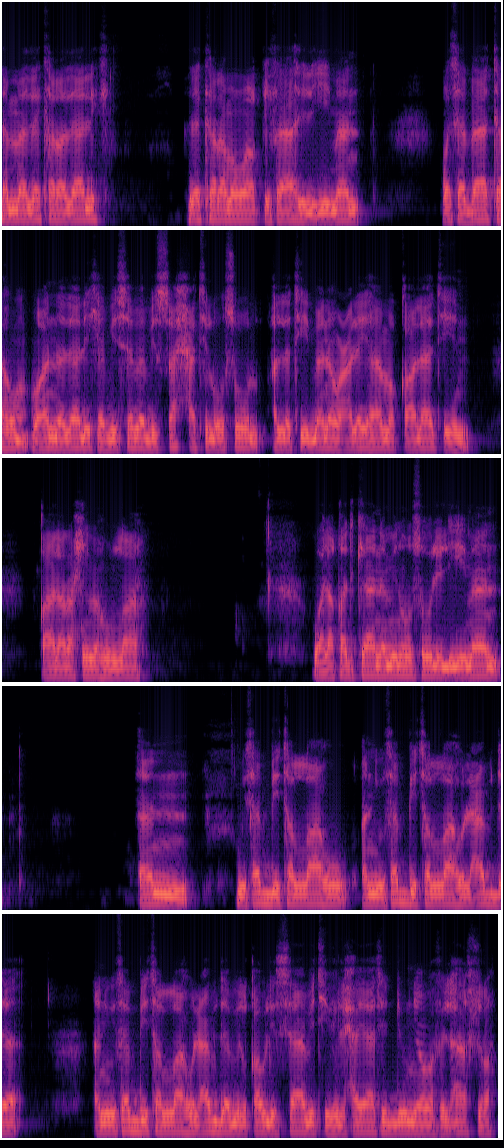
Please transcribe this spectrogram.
لما ذكر ذلك ذكر مواقف أهل الإيمان وثباتهم وأن ذلك بسبب صحة الأصول التي بنوا عليها مقالاتهم. قال رحمه الله ولقد كان من أصول الإيمان أن يثبت الله أن يثبت الله العبد أن يثبت الله العبد بالقول الثابت في الحياة الدنيا وفي الآخرة.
